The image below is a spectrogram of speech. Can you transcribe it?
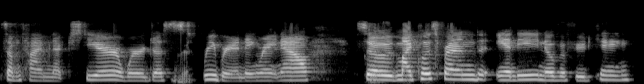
sometime next year. We're just okay. rebranding right now. So my close friend Andy Nova Food King,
